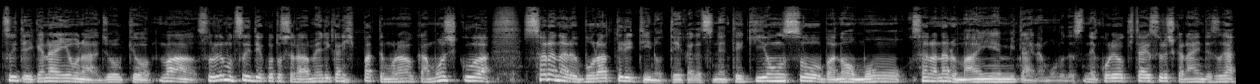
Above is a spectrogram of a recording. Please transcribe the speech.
ついていけないような状況。まあ、それでもついていくことしたらアメリカに引っ張ってもらうか、もしくは、さらなるボラティリティの低下ですね。適温相場のもう、さらなる蔓延みたいなものですね。これを期待するしかないんですが、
